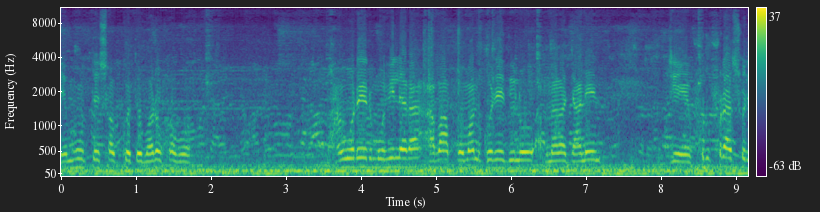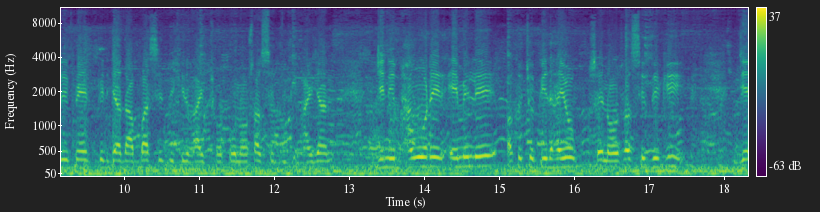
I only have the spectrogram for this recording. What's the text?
এই মুহূর্তে সবকত বড় খবর। ভাঙড়ের মহিলারা আবার প্রমাণ করে দিল। আপনারা জানেন যে ফুরফুরা শরীফের পীরজাদ আব্বাস সিদ্দিকির ভাই, ছোট নওশাদ সিদ্দিকি ভাইজান, যিনি ভাঙড়ের এমএলএ, অথচ বিধায়ক, সে নওশাদ সিদ্দিকি, যে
